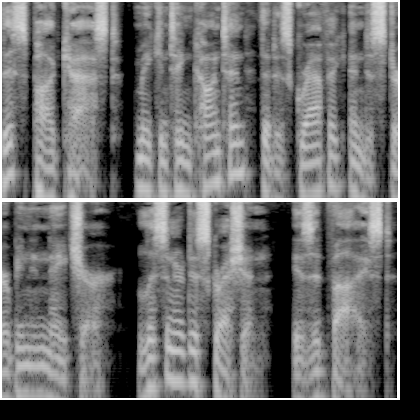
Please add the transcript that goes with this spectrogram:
This podcast may contain content that is graphic and disturbing in nature. Listener discretion is advised.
